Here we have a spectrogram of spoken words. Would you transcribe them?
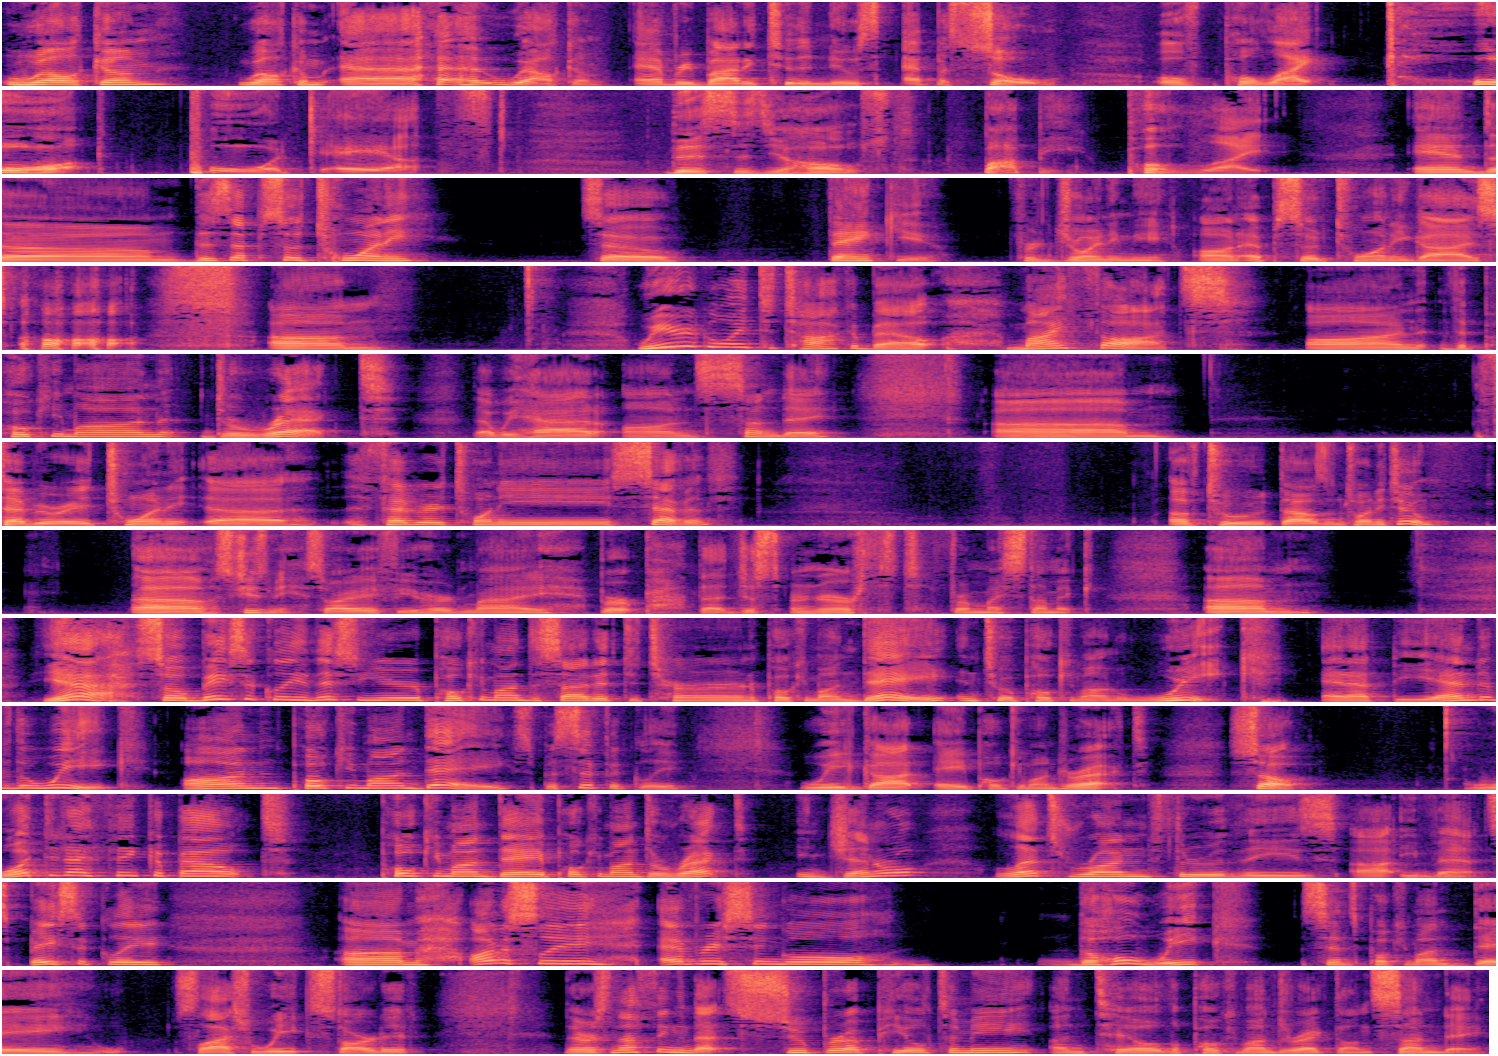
Welcome, welcome, uh, welcome everybody to the newest episode of Polite Talk Podcast. This is your host, Bobby Polite, and um, this is episode twenty. So, thank you for joining me on episode twenty, guys. um, we're going to talk about my thoughts on the Pokemon Direct that we had on Sunday, um, February twenty, uh, February twenty seventh of two thousand twenty two. Uh, excuse me. Sorry if you heard my burp that just unearthed from my stomach. Um, yeah, so basically this year Pokemon decided to turn Pokemon Day into a Pokemon Week. And at the end of the week, on Pokemon Day specifically, we got a Pokemon Direct. So, what did I think about Pokemon Day, Pokemon Direct in general? Let's run through these uh, events. Basically, um, honestly, every single, the whole week since Pokemon Day slash week started, there was nothing that super appealed to me until the Pokemon Direct on Sunday.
